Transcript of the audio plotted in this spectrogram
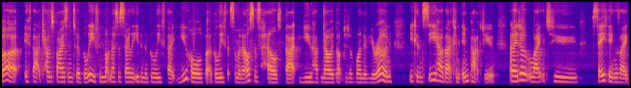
But if that transpires into a belief, and not necessarily even a belief that you hold, but a belief that someone else has held that you have now adopted of one of your own, you can see how that can impact you. And I don't like to say things like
